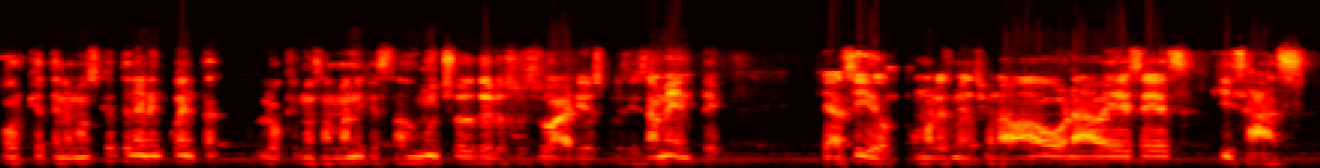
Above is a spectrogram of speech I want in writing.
Porque tenemos que tener en cuenta lo que nos han manifestado muchos de los usuarios precisamente, que ha sido, como les mencionaba ahora, a veces quizás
